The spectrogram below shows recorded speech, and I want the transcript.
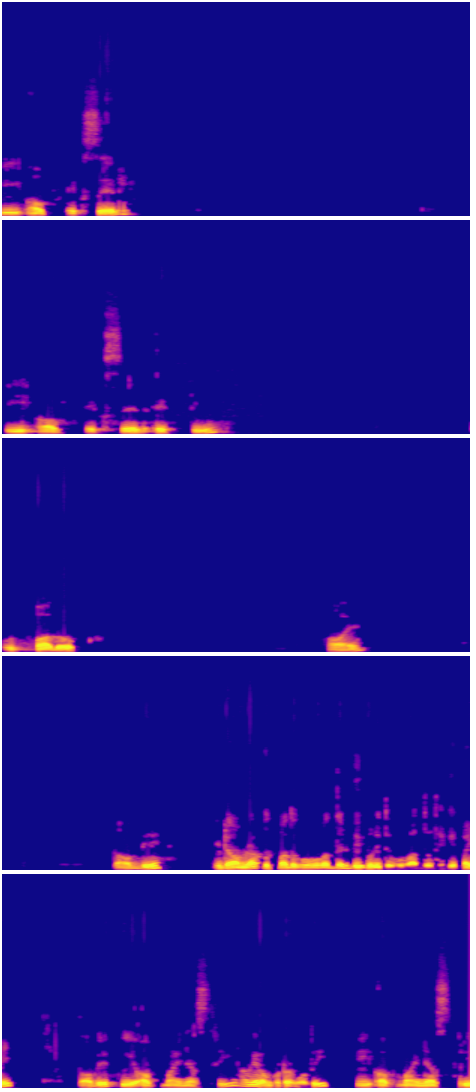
P of এক্সের পি অফ এক্সের একটি উৎপাদক হয়, তবে এটা আমরা উৎপাদক উপপাদ্যের বিপরীত উপপাদ্য থেকে পাই। তবে পি অফ মাইনাস থ্রি আগের অঙ্কটার মতোই পি অফ মাইনাস থ্রি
